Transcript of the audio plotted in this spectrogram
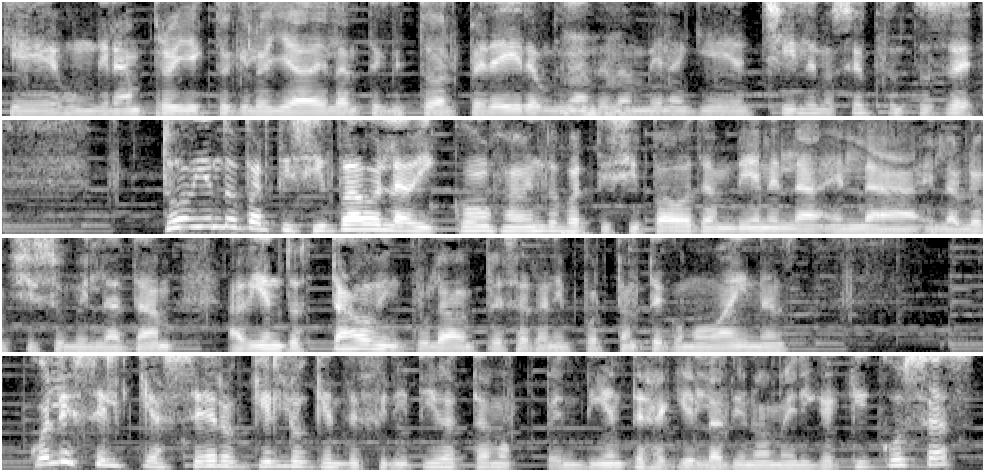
que es un gran proyecto que lo lleva adelante Cristóbal Pereira, un grande también aquí en Chile, ¿no es cierto? Entonces, Tú habiendo participado en la BitConf, habiendo participado también en la, en la, en la Blockchain Summit Latam, habiendo estado vinculado a empresas tan importantes como Binance, ¿cuál es el quehacer o qué es lo que en definitiva estamos pendientes aquí en Latinoamérica? ¿Qué cosas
